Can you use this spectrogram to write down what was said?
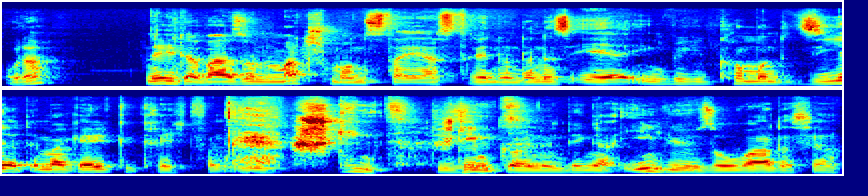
Oder? Nee, da war so ein Matschmonster erst drin und dann ist er irgendwie gekommen und sie hat immer Geld gekriegt von ihm. Stimmt, Diese stimmt. goldenen Dinger. Irgendwie so war das ja.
